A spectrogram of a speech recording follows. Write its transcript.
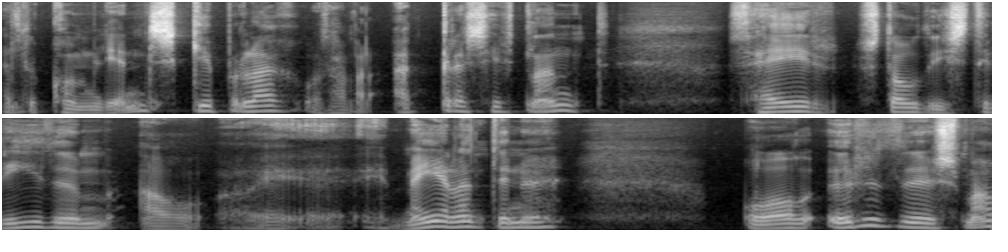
heldur kom lénskipulag og það var aggressíft land. Þeir stóði í stríðum á eh, meilandinu og urðu smá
